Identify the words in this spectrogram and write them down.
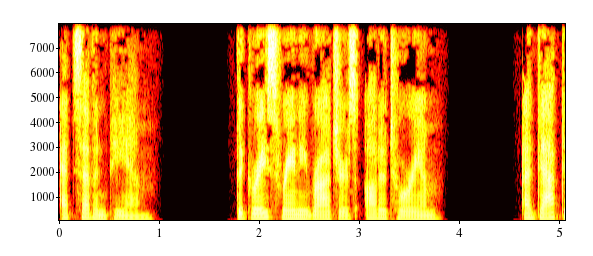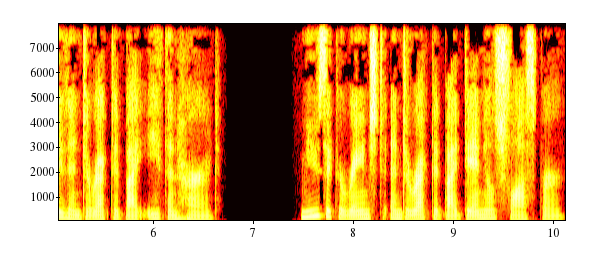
at 7 p.m. The Grace Rainey Rogers Auditorium. Adapted and directed by Ethan Heard. Music arranged and directed by Daniel Schlosberg.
